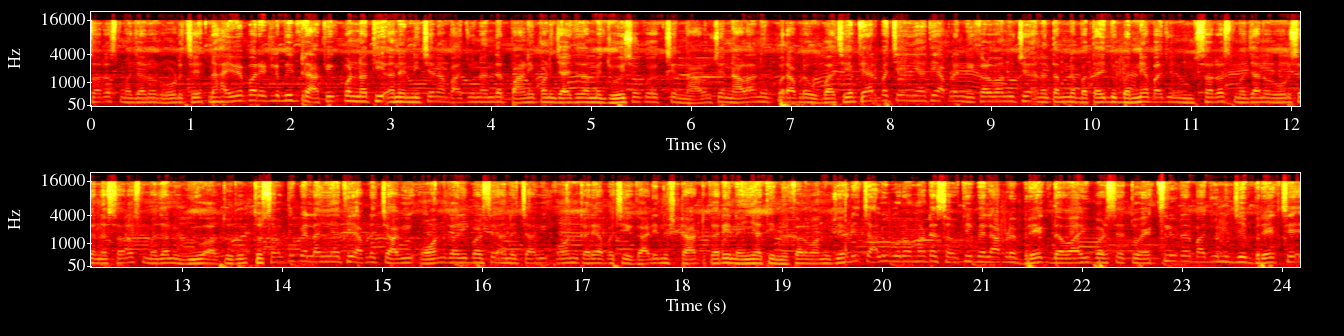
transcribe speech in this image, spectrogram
સરસ મજાનો રોડ છે. અને હાઈવે પર એટલી બધી ટ્રાફિક પણ નથી અને નીચેના બાજુના અંદર પાણી પણ જાય છે. તમે જોઈ શકો એક છે નાળું છે. નાળાની ઉપર આપણે ઊભા છીએ. ત્યાર પછી અહીંયાથી આપણે નીકળવાનું છે અને તમને બતાવી દઉં બંને બાજુ સરસ મજાનો રોડ છે અને સરસ મજાનું વ્યૂ આવતું હતું. તો સૌથી પહેલાં અહીંયાથી આપણે ચાવી ઓન કરવી પડશે અને ચાવી ઓન કર્યા પછી ગાડીને સ્ટાર્ટ કરીને અહીંયાથી નીકળવાનું છે. ગાડી ચાલુ કરવા માટે સૌથી પહેલાં આપણે બ્રેક દબાવવી પડશે તો એક્સિલેટર બાજુની જે બ્રેક છે,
